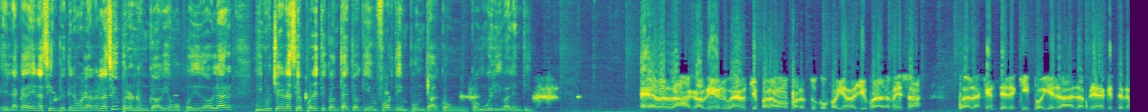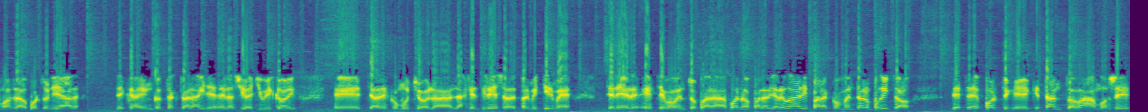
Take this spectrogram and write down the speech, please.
en la cadena siempre tenemos la relación, pero nunca habíamos podido hablar. Y muchas gracias por este contacto aquí en Forti en Punta con, con Willy Valentín. Es verdad, Gabriel, buenas noches para vos, para tu compañero allí para la mesa, para la gente del equipo y es la, primera vez que tenemos la oportunidad de estar en contacto al aire desde la ciudad de Chivilcoy. Eh, te agradezco mucho la, gentileza de permitirme tener este momento para, bueno, para dialogar y para comentar un poquito de este deporte que, que tanto amamos. ¿eh?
